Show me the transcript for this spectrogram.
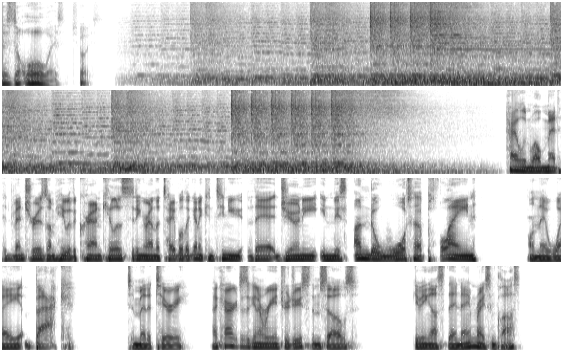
There's always a choice. Hail and well met, adventurers. I'm here with the Crown Killers sitting around the table. They're going to continue their journey in this underwater plane on their way back to Metotiri. Our characters are going to reintroduce themselves, giving us their name, race, and class.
